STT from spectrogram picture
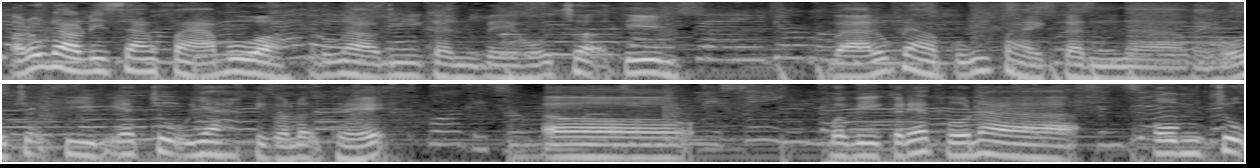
Ở lúc nào đi sang phá bùa lúc nào đi cần về hỗ trợ team. Và lúc nào cũng phải cần uh, phải hỗ trợ team ép trụ nha khi có lợi thế. Ờ, bởi vì Cadet vốn là ôm trụ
